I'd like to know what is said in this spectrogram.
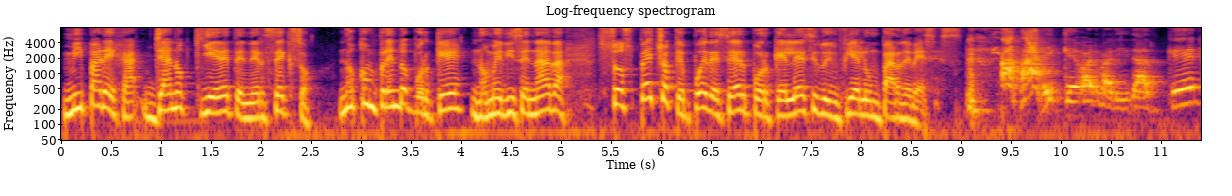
mi pareja ya no quiere tener sexo. No comprendo por qué, no me dice nada. Sospecho que puede ser porque le he sido infiel un par de veces. ¡Ay, qué barbaridad! ¡Qué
